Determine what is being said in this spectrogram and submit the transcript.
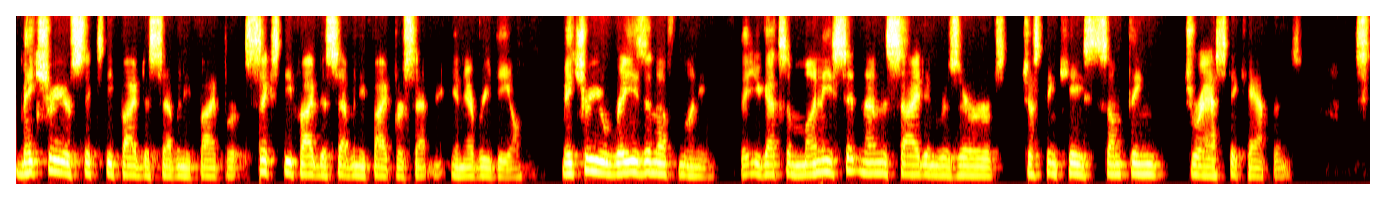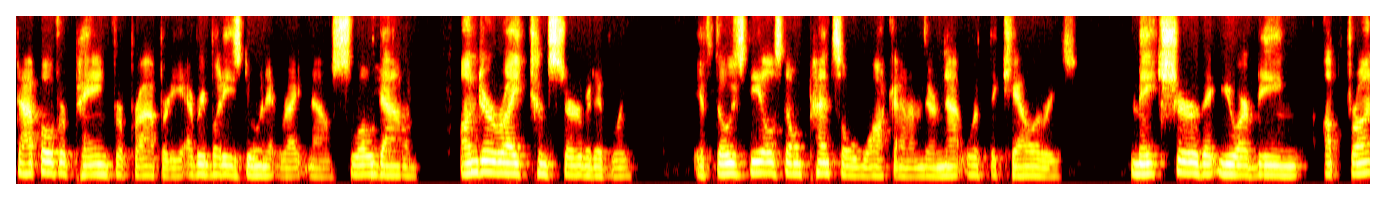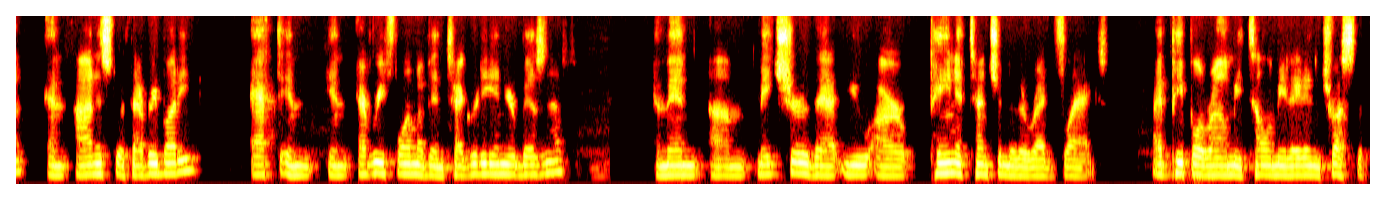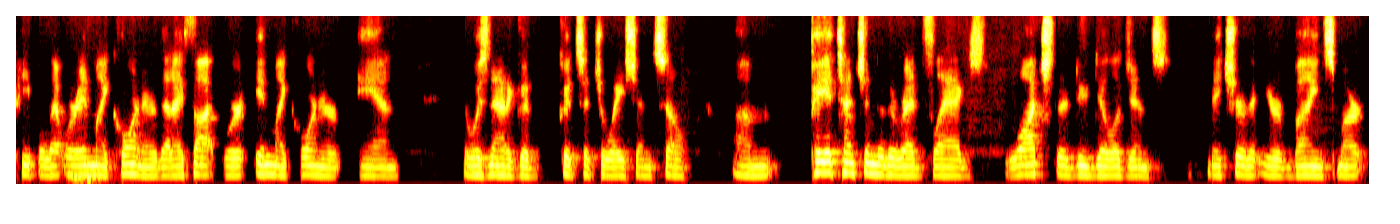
Make sure you're 65 to 75, 65 to 75% in every deal. Make sure you raise enough money that you got some money sitting on the side in reserves just in case something drastic happens. Stop overpaying for property. Everybody's doing it right now. Slow down. Underwrite conservatively. If those deals don't pencil, walk on them. They're not worth the calories. Make sure that you are being upfront and honest with everybody act in in every form of integrity in your business and then um, make sure that you are paying attention to the red flags. I had people around me telling me they didn't trust the people that were in my corner that i thought were in my corner and it was not a good good situation. So um, pay attention to the red flags watch the due diligence make sure that you're buying smart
